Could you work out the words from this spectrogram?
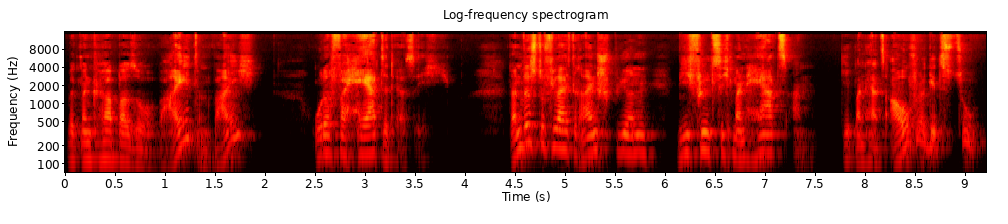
Wird mein Körper so weit und weich oder verhärtet er sich? Dann wirst du vielleicht reinspüren, wie fühlt sich mein Herz an? Geht mein Herz auf oder geht es zu?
